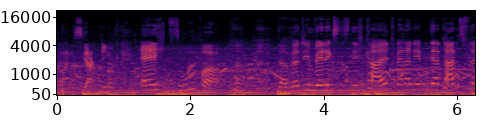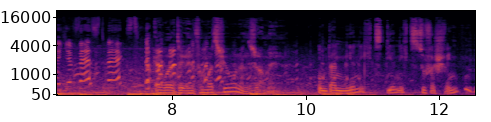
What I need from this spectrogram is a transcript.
Zwangsjagdlook. Echt super. Da wird ihm wenigstens nicht kalt, wenn er neben der Tanzfläche festwächst. Er wollte Informationen sammeln. Um dann mir nichts, dir nichts zu verschwinden?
